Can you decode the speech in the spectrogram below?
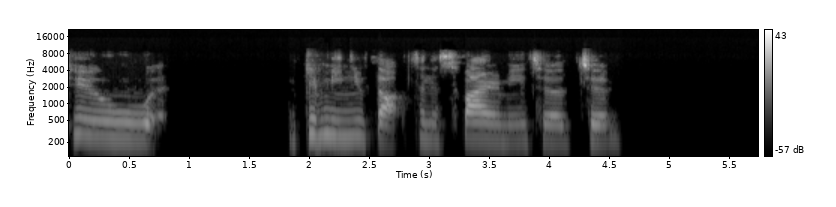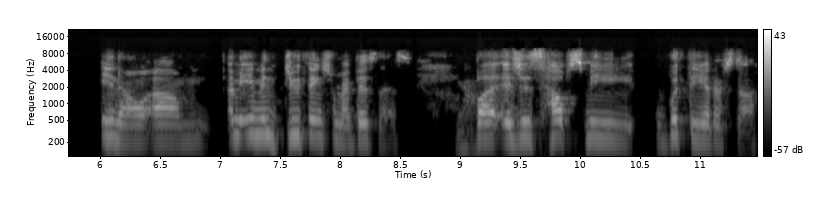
to give me new thoughts and inspire me to to you know um i mean even do things for my business yeah. but it just helps me with the inner stuff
